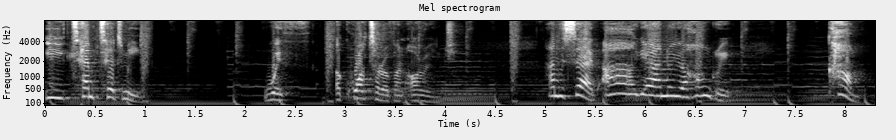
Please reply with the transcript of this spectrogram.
he tempted me with a quarter of an orange. And he said, Oh, yeah, I know you're hungry. Come.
